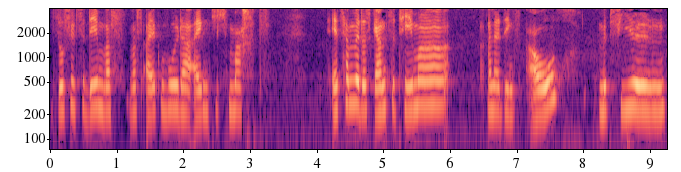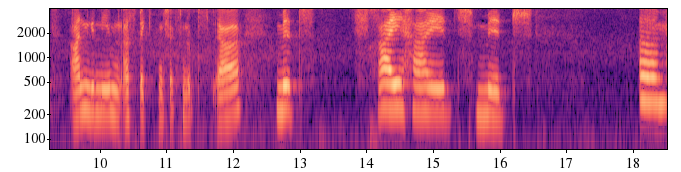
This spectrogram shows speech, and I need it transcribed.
so viel zu dem, was, was Alkohol da eigentlich macht. Jetzt haben wir das ganze Thema allerdings auch mit vielen angenehmen Aspekten verknüpft, ja, mit Freiheit, mit ähm,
